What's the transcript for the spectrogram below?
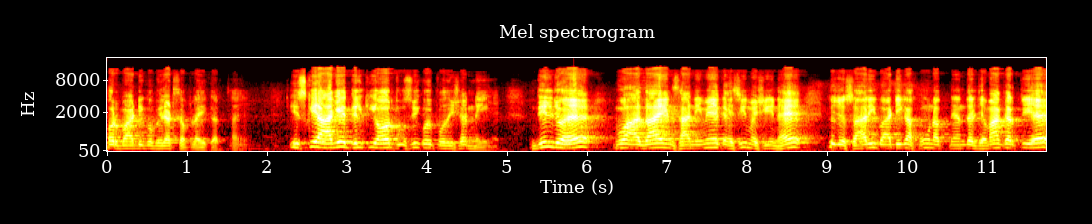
और बॉडी को ब्लड सप्लाई करता है। इसके आगे दिल की और दूसरी कोई पोजीशन नहीं है। दिल जो है, वो आज़ाए इंसानी में एक ऐसी मशीन है कि जो सारी बॉडी का खून अपने अंदर जमा करती है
